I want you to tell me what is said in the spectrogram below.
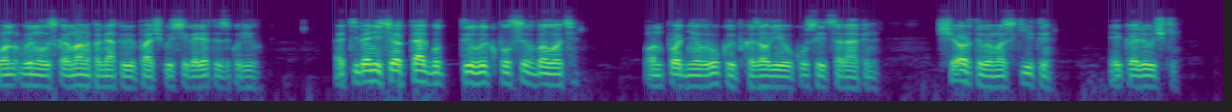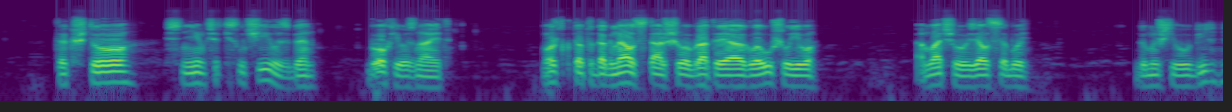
Он вынул из кармана помятую пачку сигарет и закурил. «От тебя несет так, будто ты выкупался в болоте». Он поднял руку и показал ей укусы и царапины. «Чертовы москиты и колючки». «Так что с ним все-таки случилось, Бен? Бог его знает». Может, кто-то догнал старшего брата и оглаушил его, а младшего взял с собой. Думаешь, его убили?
